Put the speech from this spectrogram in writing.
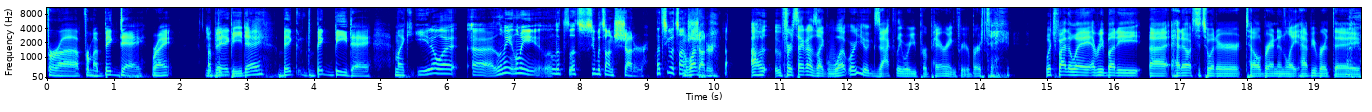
for uh from a big day, right? Your a big, big- B day? big big B day. I'm like, you know what? Uh, let me let me let's let's see what's on Shudder. Let's see what's on What- Shudder. I was, for a second, I was like, "What were you exactly? Were you preparing for your birthday?" Which, by the way, everybody uh, head out to Twitter, tell Brandon late happy birthday.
